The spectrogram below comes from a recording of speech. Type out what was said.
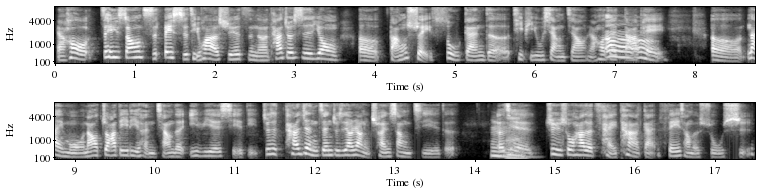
然后这一双实被实体化的靴子呢，它就是用呃防水速干的 TPU 橡胶，然后再搭配呃耐磨，然后抓地力很强的 EVA 鞋底，就是它认真就是要让你穿上街的。而且据说它的踩踏感非常的舒适。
